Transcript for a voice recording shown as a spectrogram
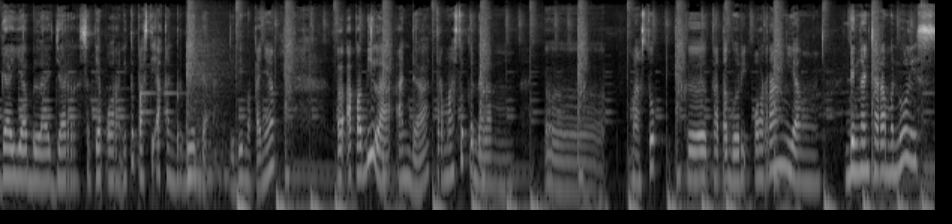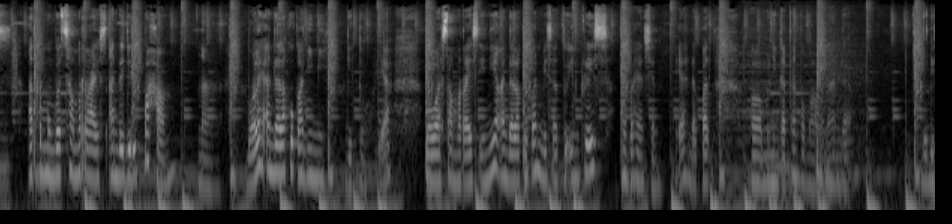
gaya belajar setiap orang itu pasti akan berbeda. Jadi makanya uh, apabila anda termasuk ke dalam uh, masuk ke kategori orang yang dengan cara menulis atau membuat summarize anda jadi paham nah boleh anda lakukan ini gitu ya. Bahwa summarize ini yang anda lakukan bisa to increase comprehension ya. Dapat uh, meningkatkan pemahaman Anda. Jadi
